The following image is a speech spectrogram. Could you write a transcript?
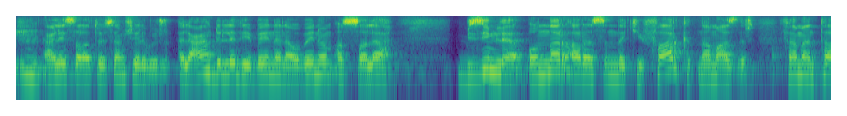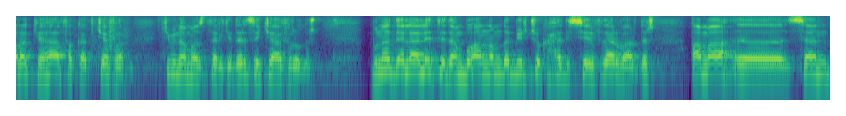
aleyhissalatü vesselam şöyle buyurur. El ahdüllezî beynena ve beynehum as-salah. Bizimle onlar arasındaki fark namazdır. Femen tarakeha fakat kefer. Kim namazı terk ederse kafir olur. Buna delalet eden bu anlamda birçok hadis-i şerifler vardır. Ama e, sen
